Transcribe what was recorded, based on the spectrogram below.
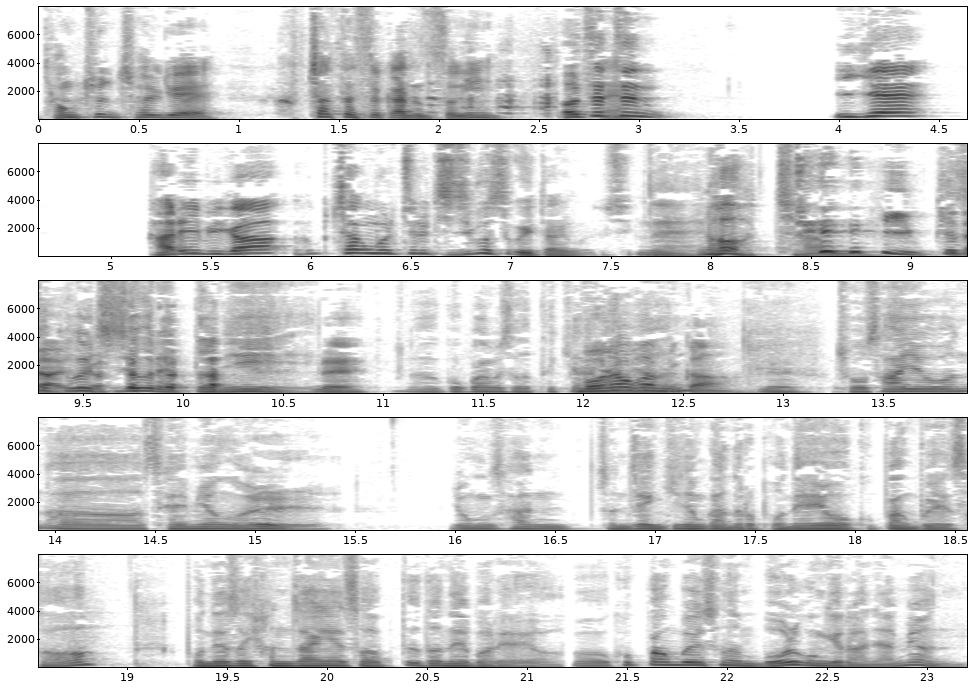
경춘철류에 흡착됐을 가능성이 어쨌든 이게 가리비가 흡착 물질을 뒤집어 쓰고 있다는 거죠, 지금. 네. 어, 참. 그래서 그걸 지적을 했더니 네. 어, 국방부에서 어떻게 뭐라고 하냐면 합니까? 네. 조사요원 어, 3 명을 용산 전쟁 기념관으로 보내요. 국방부에서 보내서 현장에서 뜯어내 버려요. 어, 국방부에서는 뭘 공개를 하냐면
